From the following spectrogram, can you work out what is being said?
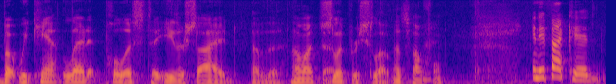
But we can't let it pull us to either side of the I like that. slippery slope. That's helpful. And if I could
